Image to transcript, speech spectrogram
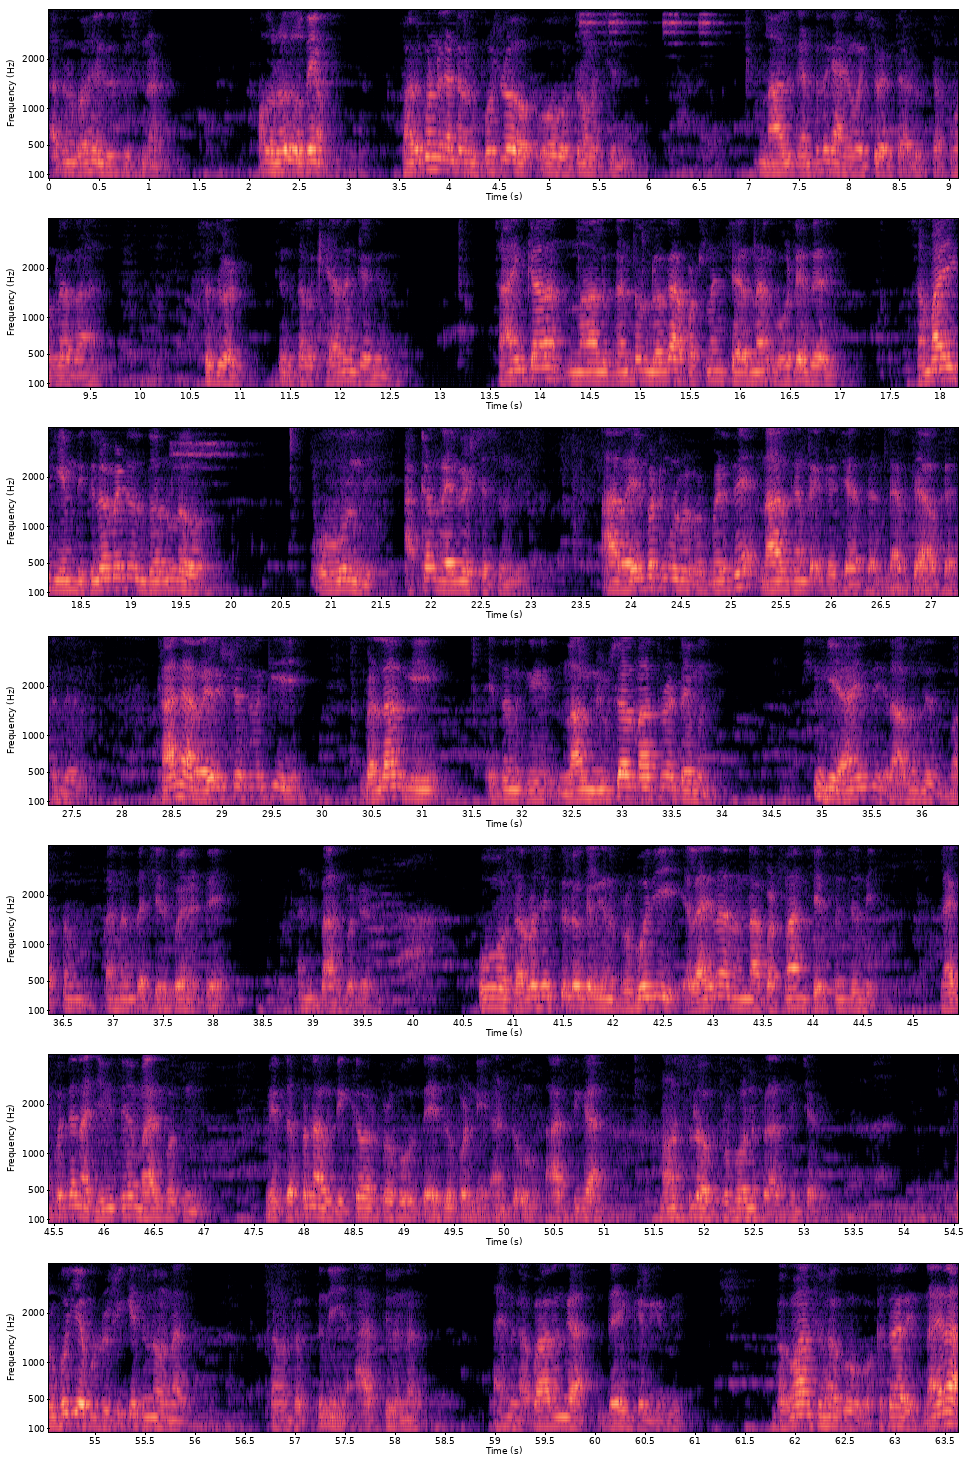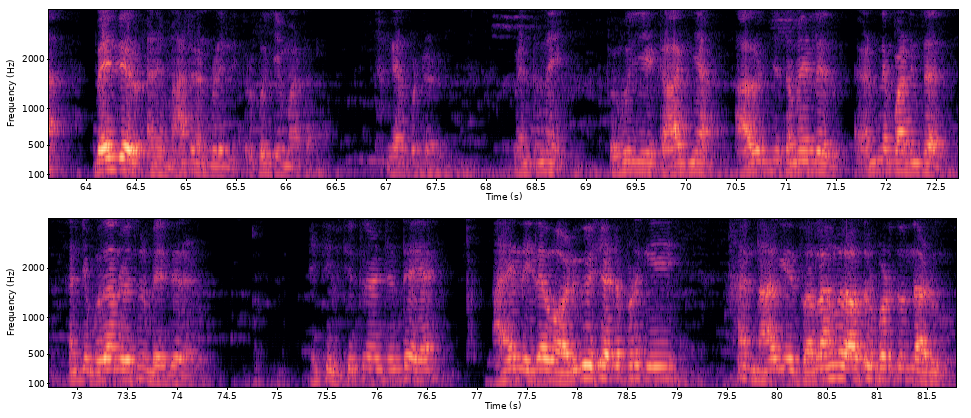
అతని కోసం ఎదురు చూస్తున్నాడు. ఒక రోజు ఉదయం పదకొండు గంటలకు పోస్టులో ఓ ఉత్తరం వచ్చింది. నాలుగు గంటలకు ఆయన వచ్చి పెడతాడు తప్పకుండా రా. చదివాడు. చాలా ఖేదం కలిగింది సాయంకాలం నాలుగు గంటల్లోగా ఆ పట్టణం చేరడానికి ఒకటే దారి. సమాయికి ఎనిమిది కిలోమీటర్ల దూరంలో ఓ ఊరుంది. అక్కడ రైల్వే స్టేషన్ ఉంది. ఆ రైలు పట్టుకుని పెడితే నాలుగు గంటలకు ఇక్కడ చేరతాడు. లేకపోతే అవకాశం లేదు. కానీ ఆ రైలు స్టేషన్కి వెళ్ళడానికి ఇతనికి నాలుగు నిమిషాలు మాత్రమే టైం ఉంది. ఇంక అయింది లాభం లేదు. మొత్తం పన్నంతా చెడిపోయినట్టే అని బాధపడ్డాడు. ఓ సర్వశక్తిలో కలిగిన ప్రభుజీ ఎలా అయినా నన్ను నా పట్టణాన్ని చేర్పించండి. లేకపోతే నా జీవితమే మారిపోతుంది. మీరు తప్ప నాకు దిక్కవరు ప్రభు దయచూపండి అంటూ ఆర్తిగా మనస్సులో ప్రభువుని ప్రార్థించాడు. ప్రభుజీ అప్పుడు ఋషికేశంలో ఉన్నారు. తన భక్తుని ఆర్తి విన్నారు. ఆయనకు అపారంగా దయ కలిగింది. భగవాన్ సింహకు ఒక్కసారి నాయనా బయలుదేరు అనే మాట వినబడింది. ప్రభుజీ మాట కంగారు పడ్డాడు వెంటనే ప్రభుజీ యొక్క ఆజ్ఞ ఆలోచించే సమయం లేదు. వెంటనే పాటించాలి. సంచి బుధాన్ని వేసుకుని బయలుదేరాడు. అయితే విచిత్రం ఏంటంటే ఆయన ఇలా అడుగు వేసేటప్పటికీ నాలుగైదు ఫర్లాంగులు అవతల పడుతుంది అడుగు.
